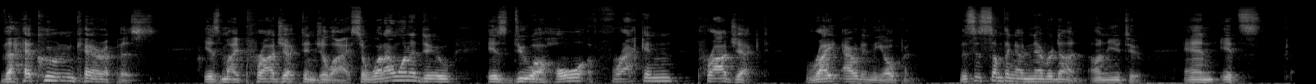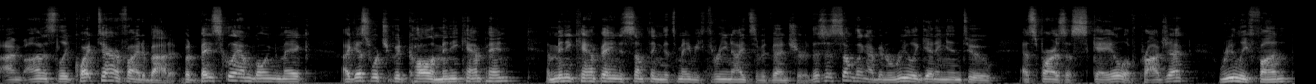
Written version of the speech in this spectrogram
The Heckune Carapace is my project in July. So what I want to do is do a whole fracking project right out in the open. This is something I've never done on YouTube. And it's I'm honestly quite terrified about it. But basically I'm going to make I guess what you could call a mini campaign. A mini campaign is something that's maybe 3 nights of adventure. This is something I've been really getting into as far as a scale of project. Really fun.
